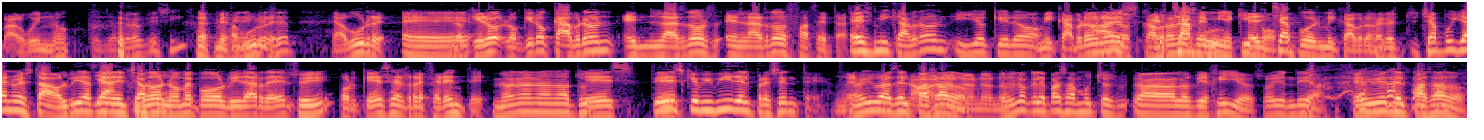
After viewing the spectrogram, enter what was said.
Baldwin no. Pues yo creo que sí. me aburre. Me aburre. Eh, lo quiero, lo quiero cabrón en las dos, en las dos facetas. Es mi cabrón y yo quiero mi cabrón a es los cabrones el Chapu. en mi equipo. El Chapu es mi cabrón. Pero Chapu ya no está, olvídate Ya, del Chapu. No, no me puedo olvidar de él. Sí. Porque es el referente. No, no, no, no, tú Es- tienes es- que vivir el presente, no Eh, vivas del no, pasado. no, no, no, no. Es lo que le pasa a muchos a los viejillos hoy en día, que viven del pasado.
